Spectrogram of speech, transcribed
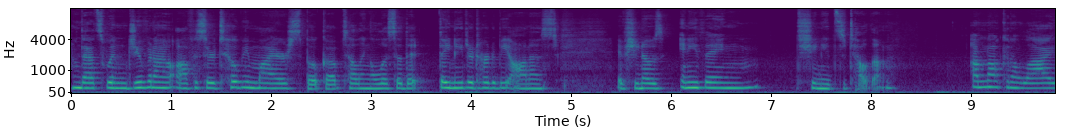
That's when juvenile officer Toby Meyer spoke up, telling Alyssa that they needed her to be honest. If she knows anything, she needs to tell them. I'm not gonna lie,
